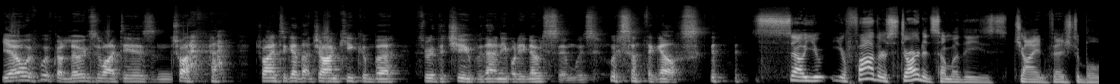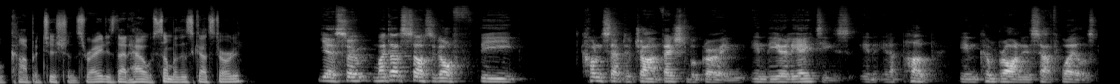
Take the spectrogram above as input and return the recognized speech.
Yeah, we've, we've got loads of ideas and try, trying to get that giant cucumber through the tube without anybody noticing was, was something else. so your your father started some of these giant vegetable competitions, right? Is that how some of this got started? Yeah, so my dad started off the concept of giant vegetable growing in the early 80s in, in a pub in Cwmbran in South Wales.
